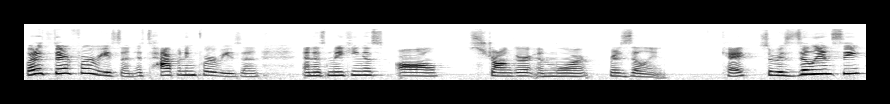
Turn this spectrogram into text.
but it's there for a reason. It's happening for a reason, and it's making us all stronger and more resilient. Okay? So, resiliency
